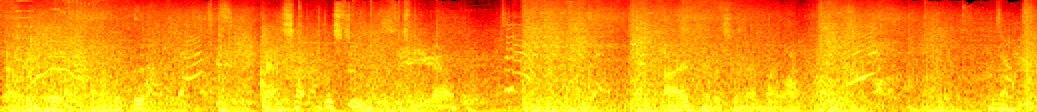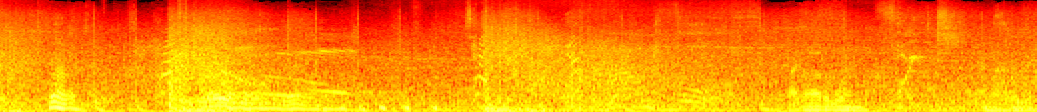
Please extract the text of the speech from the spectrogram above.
That was it. That was it. That's not one two. It's two now. I've never seen that in my life. I know how to win. I know how to win.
